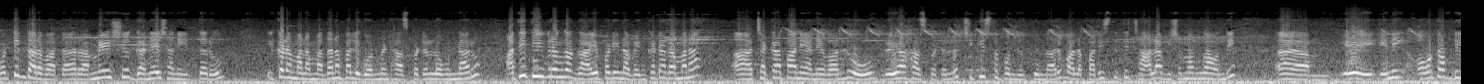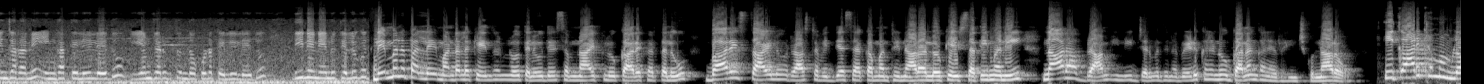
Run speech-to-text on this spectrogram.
కొట్టిన తర్వాత రమేష్ గణేష్ అని ఇద్దరు ఇక్కడ మన మదనపల్లి గవర్నమెంట్ హాస్పిటల్లో ఉన్నారు. అతి తీవ్రంగా గాయపడిన వెంకటరమణ చక్రపాణి అనే వాళ్ళు రియా హాస్పిటల్లో చికిత్స పొందుతున్నారు. వాళ్ళ పరిస్థితి చాలా విషమంగా ఉంది. ఆ, ఏ- ఎనీ అవుట్ ఆఫ్ డేంజర్ అని ఇంకా తెలియలేదు. ఏం జరుగుతుందో కూడా తెలియలేదు. దీన్ని నేను తెలుగు నిమ్మలపల్లె మండల కేంద్రంలో తెలుగుదేశం నాయకులు కార్యకర్తలు భారీ స్థాయిలో రాష్ట్ర విద్యాశాఖ మంత్రి నారా లోకేష్ సతీమణి నారా బ్రాహ్మిణి జన్మదిన వేడుకలను ఘనంగా నిర్వహించుకున్నారు. ఈ కార్యక్రమంలో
